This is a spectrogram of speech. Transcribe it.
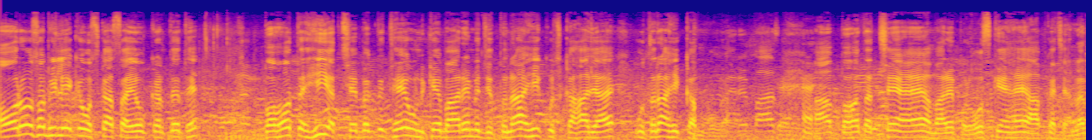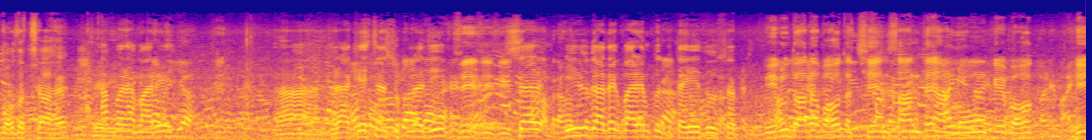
औरों से भी लेके उसका सहयोग करते थे। बहुत ही अच्छे व्यक्ति थे। उनके बारे में जितना ही कुछ कहा जाए उतना ही कम होगा। पास आप बहुत अच्छे हैं हमारे पड़ोस के हैं आपका चैनल बहुत अच्छा है। पर हमारे हाँ, राकेश चंद्र शुक्ला जी। जी, जी, जी। सर वीरू दादा के बारे में कुछ बताइए दो शब्द। वीरू दादा बहुत अच्छे इंसान थे हम लोगों के बहुत ही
